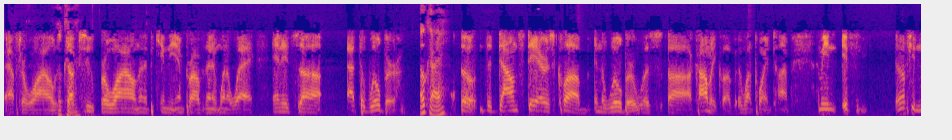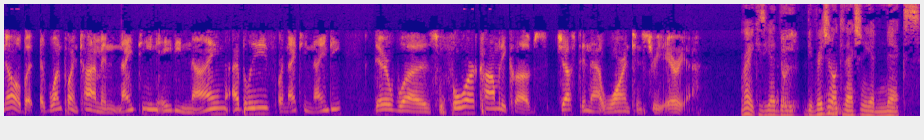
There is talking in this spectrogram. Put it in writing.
after a while. It was Okay. Duck Soup for a while and then it became the improv, And then it went away. And it's uh at the Wilbur. Okay. So the downstairs club in the Wilbur was uh, a comedy club at one point in time. I mean, if I don't know if you know, but at one point in time in 1989, I believe, or 1990, there was four comedy clubs just in that Warrenton Street area. Right, because you had the the original connection. You had Nick's.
